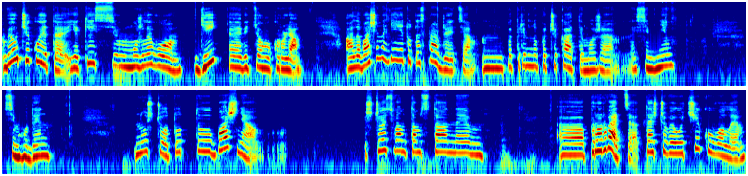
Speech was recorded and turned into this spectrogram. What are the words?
Ви очікуєте якісь, можливо, дій е, від цього короля, але ваші надії тут не справджуються. Потрібно почекати, може, 7 днів, 7 годин. Ну що, тут е, башня, щось вам там стане, е, прорветься. Те, що ви очікували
